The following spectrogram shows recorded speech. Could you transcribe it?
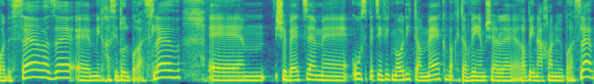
אודסר הזה אה, מחסידות ברסלב, שבעצם הוא ספציפית מאוד התעמק בכתבים של רבי נחמן מברסלב,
